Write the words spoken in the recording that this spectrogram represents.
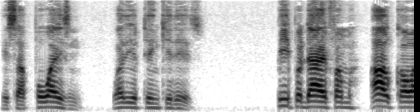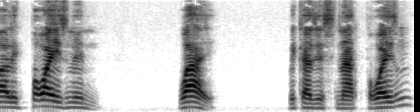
It's a poison. What do you think it is? People die from alcoholic poisoning. Why? Because it's not poison?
